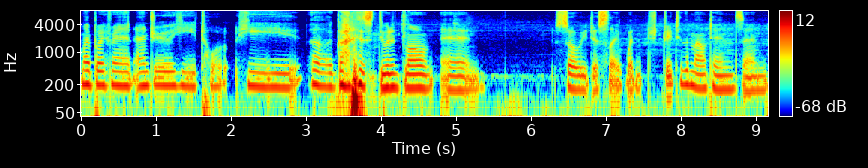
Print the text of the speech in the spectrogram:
my boyfriend andrew he told he uh, got his student loan and so we just like went straight to the mountains and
